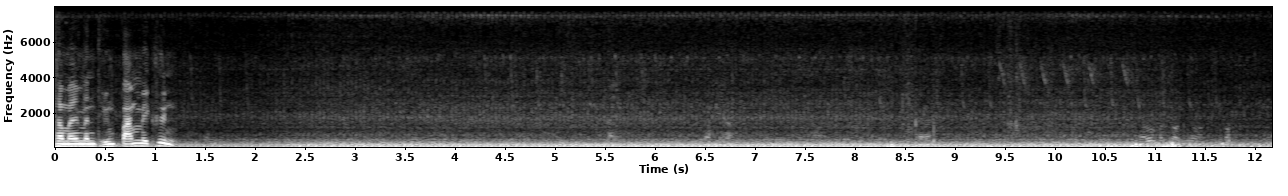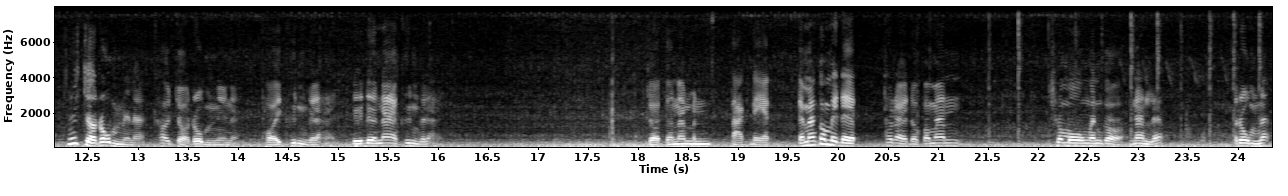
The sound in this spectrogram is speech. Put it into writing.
ทำไมมันถึงปั๊มไม่ขึ้น นี่จอร่มเนี่ยนะเข้าจอร่มเนี่ยนะถอยขึ้นก็ได้ หรือเดินหน้าขึ้นก็ได้ จอดตอนนั้นมันตากแดด แต่มันก็ไม่แดดเท่าไหร่ดอกประมาณชั่วโมงมันก็นั่นแล้ว ร่มแล้ว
